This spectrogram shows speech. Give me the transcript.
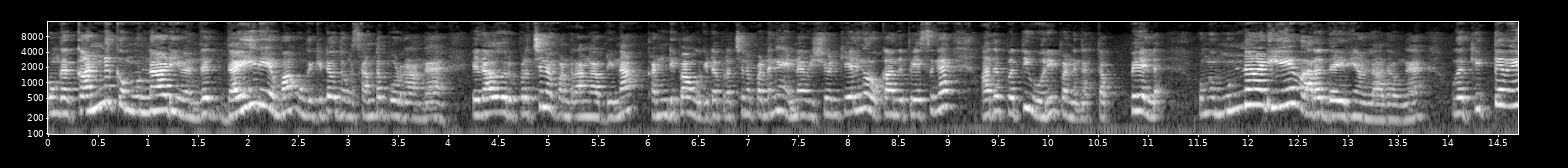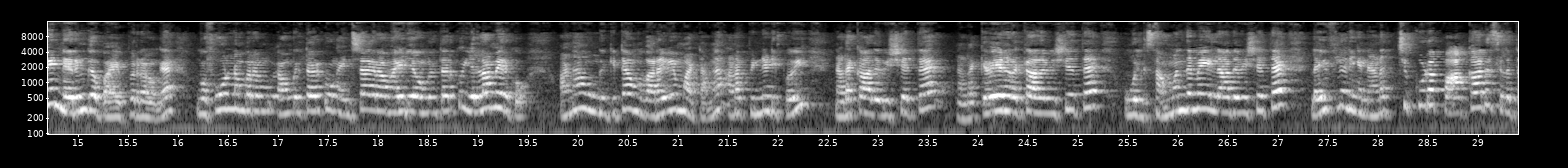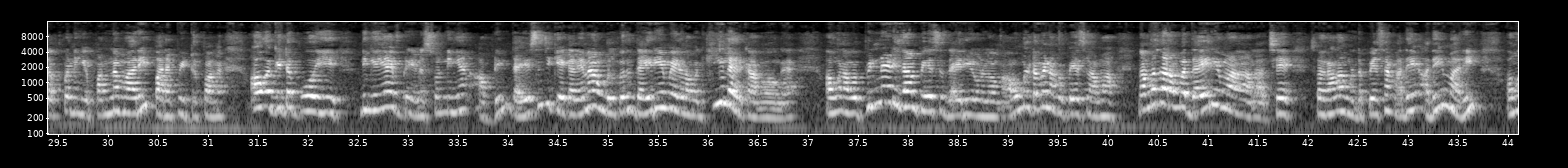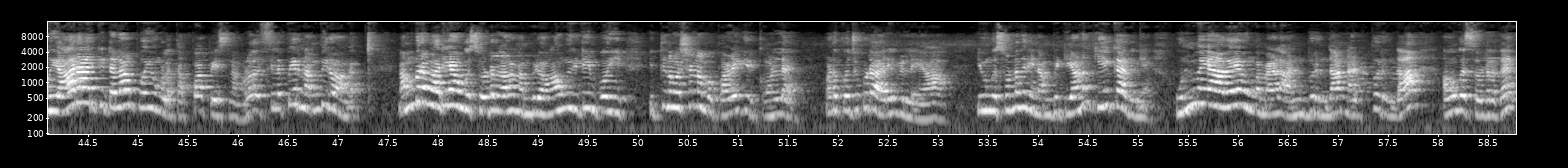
உங்கள் கண்ணுக்கு முன்னாடி வந்து தைரியமாக உங்ககிட்ட ஒருத்தவங்க சண்டை போடுறாங்க ஏதாவது ஒரு பிரச்சனை பண்ணுறாங்க அப்படின்னா கண்டிப்பாக உங்ககிட்ட பிரச்சனை பண்ணுங்கள் என்ன விஷயம்னு கேளுங்க உட்காந்து பேசுங்க அதை பற்றி ஒரி பண்ணுங்கள் தப்பே இல்லை. உங்கள் முன்னாடியே வர தைரியம் இல்லாதவங்க உங்கள் கிட்டவே நெருங்க பயப்படுறவங்க உங்கள் ஃபோன் நம்பர் அவங்கள்ட்ட இருக்கும் உங்கள் இன்ஸ்டாகிராம் ஐடி அவங்கள்ட்ட இருக்கும் எல்லாமே இருக்கும். ஆனால் உங்ககிட்ட அவங்க வரவே மாட்டாங்க. ஆனால் பின்னாடி போய் நடக்காத விஷயத்த நடக்கவே நடக்காத விஷயத்த உங்களுக்கு சம்மந்தமே இல்லாத விஷயத்த லைஃப்பில் நீங்கள் நினச்சி கூட பார்க்காத சில தப்பை நீங்கள் பண்ண மாதிரி பரப்பிட்டு இருப்பாங்க. அவங்கக்கிட்ட போய் நீங்கள் ஏன் இப்படி என்ன சொன்னீங்க? அப்படின்னு தயவு செஞ்சு கேட்காது ஏன்னா அவங்களுக்கு வந்து தைரியமே இல்லை. அவங்க கீழே இருக்காங்க அவங்க. அவங்க நம்ம பின்னாடி தான் பேச தைரியம் உள்ளவங்க. அவங்கள்ட்ட போய் நம்ம பேசலாமா? நம்ம தான் ரொம்ப தைரியமான ஆளாச்சே. ஸோ அதனால் அவங்கள்ட்ட பேசாங்க அதே அதே மாதிரி அவங்க யார் யார்கிட்டலாம் போய் உங்களை தப்பாக பேசுனாங்களோ அது சில பேர் நம்பிடுவாங்க. நம்புற மாதிரியே அவங்க சொல்றதால நம்பிடுவாங்க. அவங்ககிட்டயும் போய் இத்தனை வருஷம் நம்ம பழகி இருக்கோம்ல உனக்கு கொஞ்சம் கூட அறிவு இல்லையா? இவங்க சொன்னதை நீ நம்பிட்டியானும் கேட்காதீங்க. உண்மையாவே உங்க மேல அன்பு இருந்தா நட்பு இருந்தா அவங்க சொல்கிறத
